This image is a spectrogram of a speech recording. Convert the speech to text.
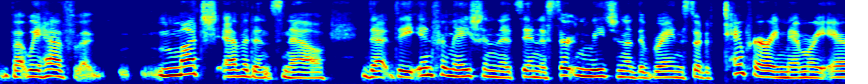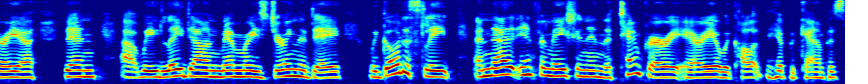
but we have uh, much evidence now that the information that's in a certain region of the brain, the sort of temporary memory area, then uh, we lay down memories during the day, we go to sleep, and that information in the temporary area, we call it the hippocampus,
